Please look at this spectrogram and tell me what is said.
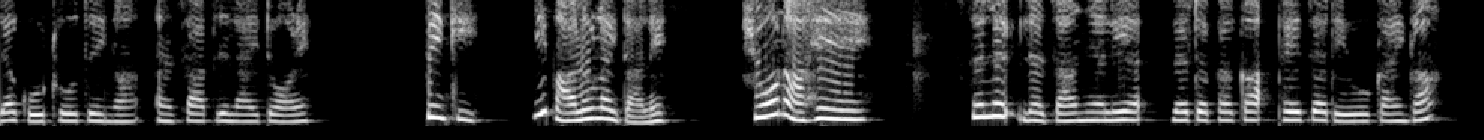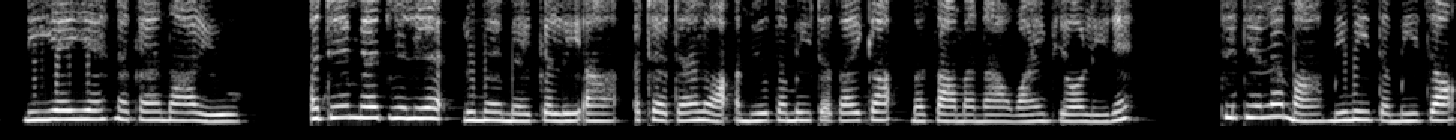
လက်ကိုထိုးသွင်းကအန်ချပစ်လိုက်တော့တယ်။ပင်ကီညီဘာလုပ်လိုက်တာလဲ။ရောနာဟဲ။ဆက်လက်လက်ကြားညံလေးရဲ့လက်တစ်ဖက်ကဖဲချက်တွေကိုကင်ကနီးရဲရဲနှကန်းသားတွေကိုအတင်းမဲ့ပြစ်လျက်လူမဲမဲကလေးအားအထက်တန်းလွာအမျိုးသမီးတစ်တိုက်ကမစာမနာဝိုင်းပြောလေတယ်။တင်တင်လက်မှာမိမိသမီးကြောင့်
